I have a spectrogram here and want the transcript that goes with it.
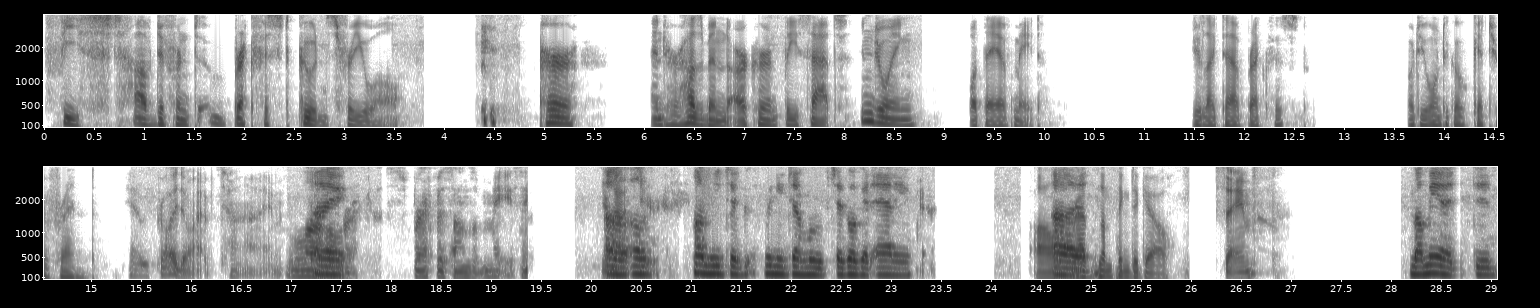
feast of different breakfast goods for you all. Her and her husband are currently sat enjoying what they have made. Would you like to have breakfast? Or do you want to go get your friend? Yeah, we probably don't have time. Love I- breakfast. Breakfast sounds amazing. You're Uh, I'll- here. I'll need to. We need to move to go get Annie. I'll Uh, grab something to go. Same. Mamiya, did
